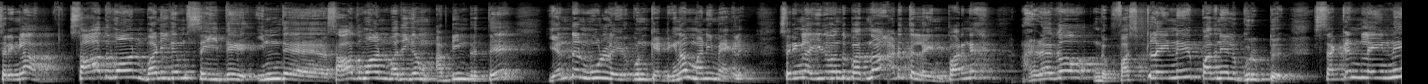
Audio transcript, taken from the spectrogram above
சரிங்களா? சாதுவான் வணிகம் செய்து இந்த சாதுவான் வணிகம் அப்படின்றது எந்த நூலில் இருக்குன்னு கேட்டிங்கன்னா மணிமேகலை. சரிங்களா? இது வந்து பார்த்தீங்கன்னா அடுத்த லைன் பாருங்க. அழகா இந்த ஃபர்ஸ்ட் லைனு பதினேழு குரூப் டூ செகண்ட் லைனு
